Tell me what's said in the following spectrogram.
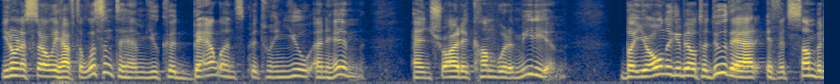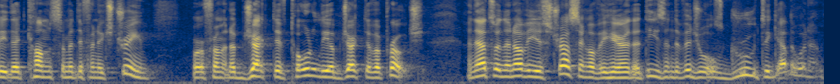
you don't necessarily have to listen to him. You could balance between you and him and try to come with a medium. But you're only going to be able to do that if it's somebody that comes from a different extreme or from an objective, totally objective approach. And that's what the Navi is stressing over here that these individuals grew together with him.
